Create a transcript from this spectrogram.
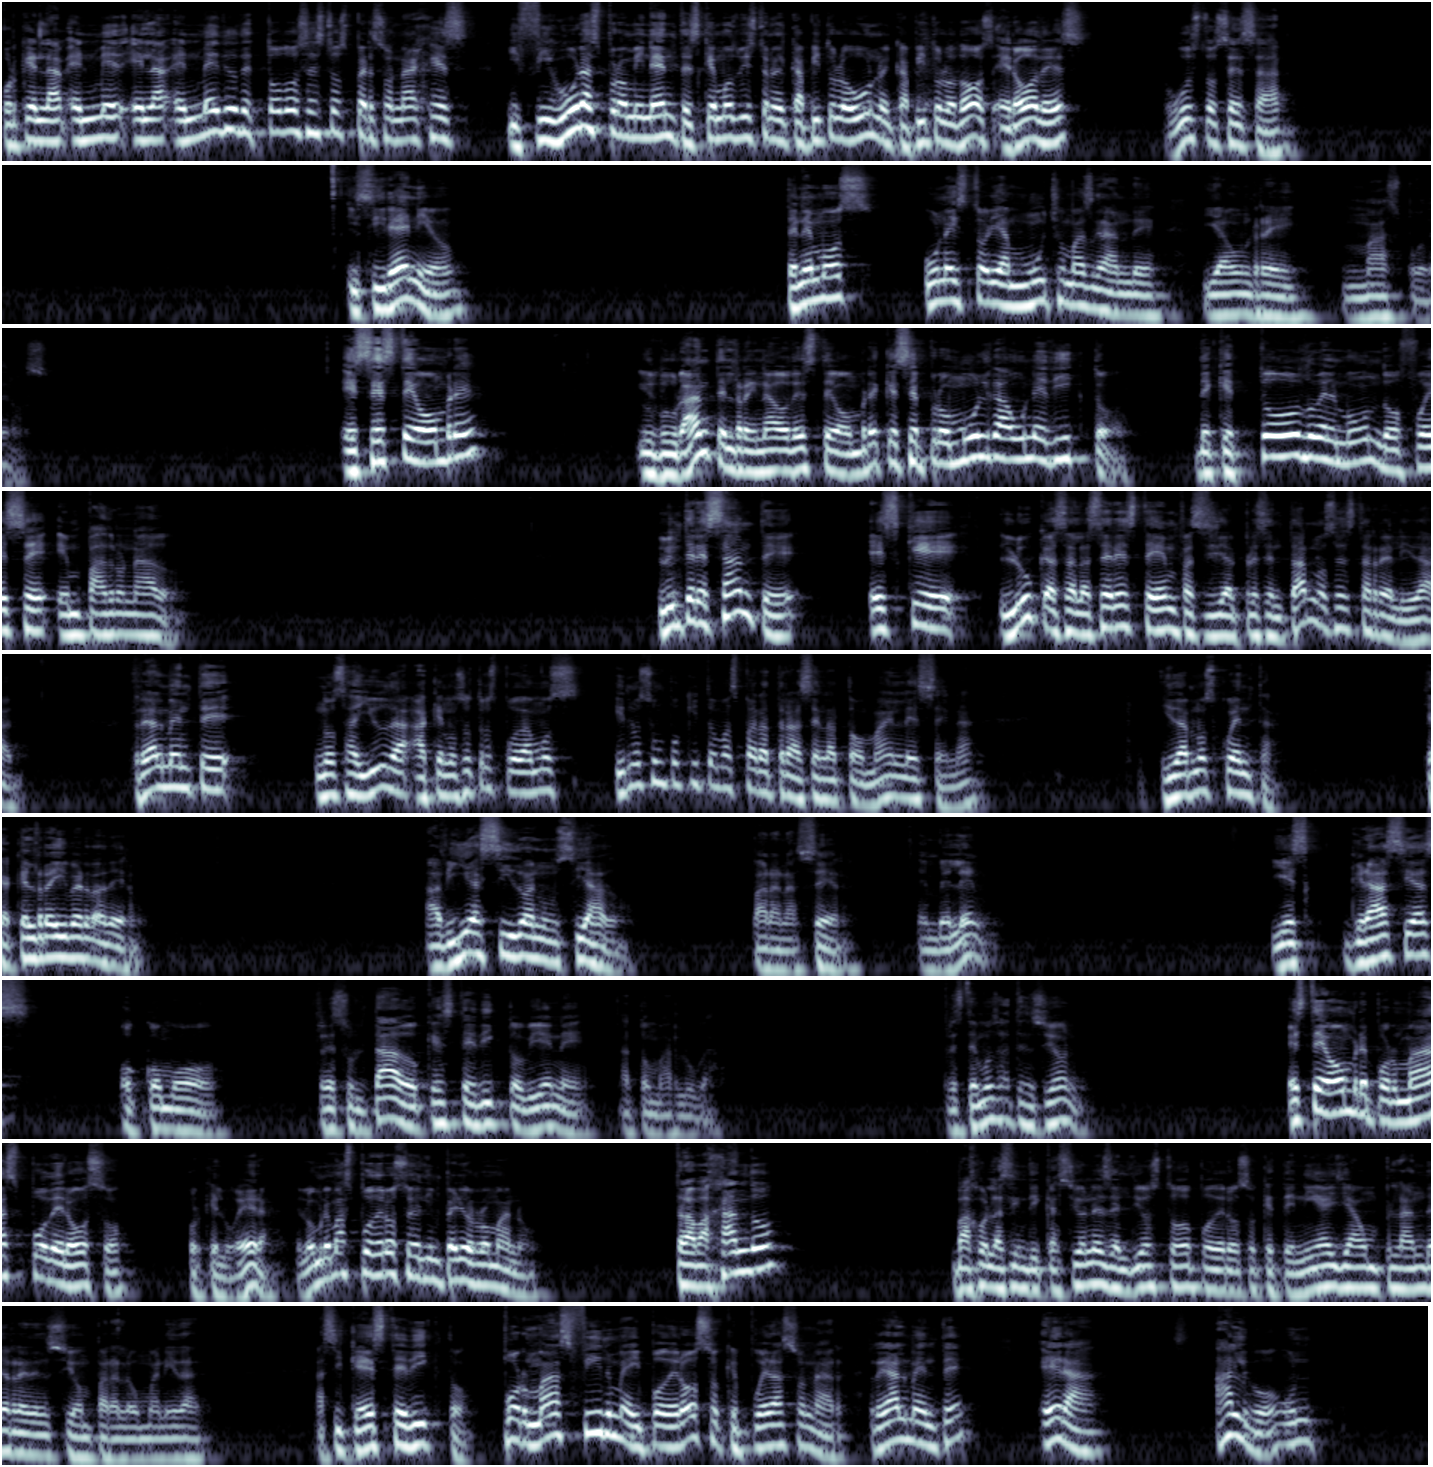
Porque en, medio de todos estos personajes y figuras prominentes que hemos visto en el capítulo 1 y capítulo 2, Herodes, Augusto César y Sirenio, tenemos una historia mucho más grande y a un rey más poderoso. Es este hombre, y durante el reinado de este hombre, que se promulga un edicto de que todo el mundo fuese empadronado. Lo interesante es que Lucas, al hacer este énfasis y al presentarnos esta realidad, realmente nos ayuda a que nosotros podamos irnos un poquito más para atrás en la toma, en la escena, y darnos cuenta que aquel rey verdadero había sido anunciado para nacer en Belén. Y es gracias o como resultado que este edicto viene a tomar lugar. Prestemos atención. Este hombre, por más poderoso, porque lo era, el hombre más poderoso del imperio romano, trabajando bajo las indicaciones del Dios Todopoderoso que tenía ya un plan de redención para la humanidad. Así que este edicto, por más firme y poderoso que pueda sonar, realmente era algo, un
